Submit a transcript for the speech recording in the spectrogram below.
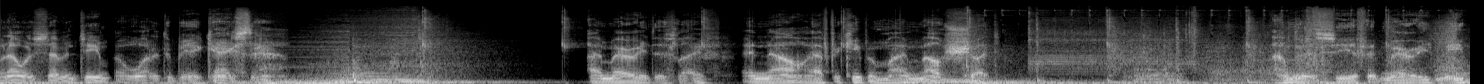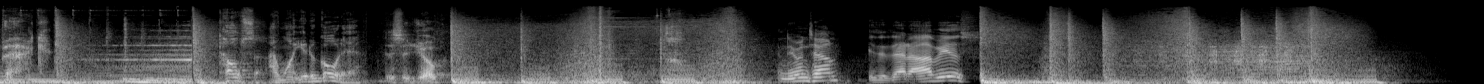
When I was 17, I wanted to be a gangster. I married this life, and now, after keeping my mouth shut, I'm gonna see if it married me back. Tulsa, I want you to go there. This a joke? And you in town? Is it that obvious?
